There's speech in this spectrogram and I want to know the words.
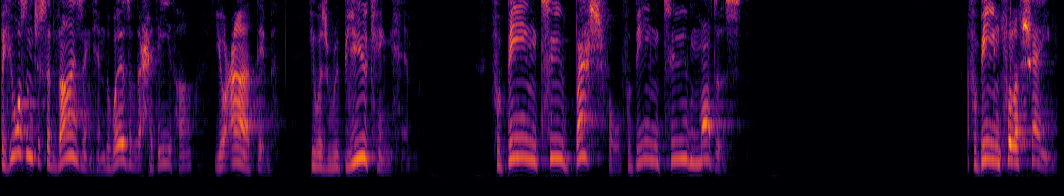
But he wasn't just advising him. The words of the hadith are yu'atib, he was rebuking him for being too bashful, for being too modest, for being full of shame.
